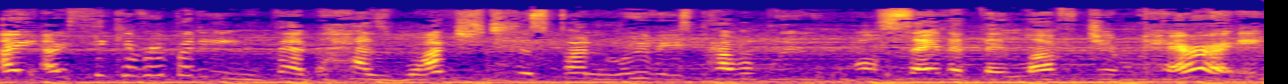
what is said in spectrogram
I, I think everybody that has watched his fun movies probably will say that they love Jim Carrey.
